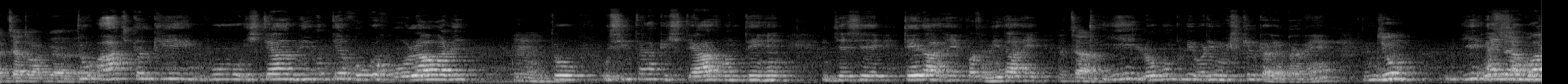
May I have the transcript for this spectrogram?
اچھا تو آپ تو آج کل کے وہ اشتہار نہیں بنتے خوکو خولا والے۔ تو اسی طرح کے اشتہار بنتے ہیں جیسے تیرا ہے پسندیدہ ہے۔ اچھا۔ یہ لوگوں کے لیے بڑی مشکل کر رہے ہیں۔ کیوں؟ یہ ایسا ہوا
